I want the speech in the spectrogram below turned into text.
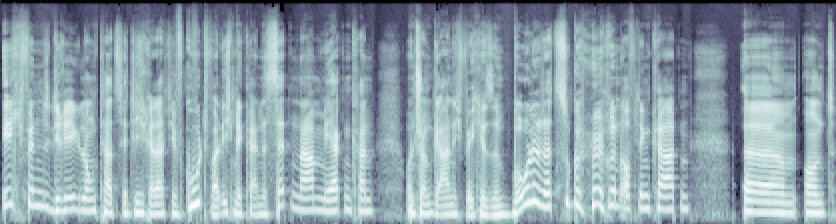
Ich finde die Regelung tatsächlich relativ gut, weil ich mir keine Setnamen merken kann und schon gar nicht, welche Symbole dazu gehören auf den Karten. Ähm, und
